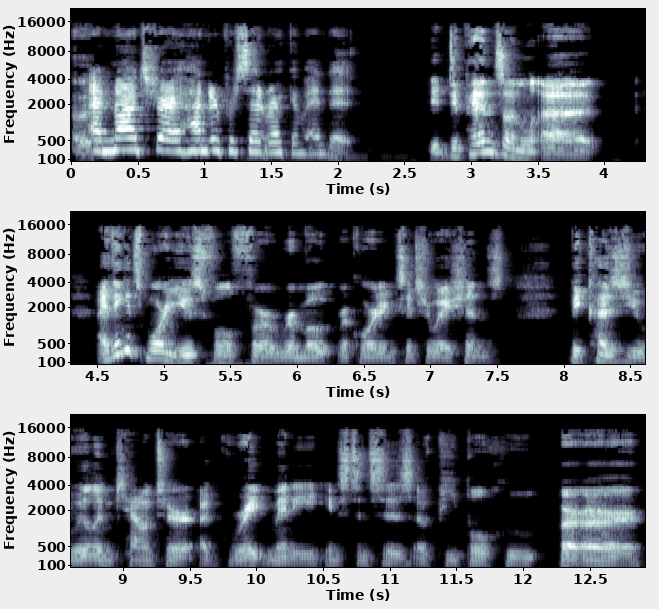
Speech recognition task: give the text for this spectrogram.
I'm not sure. I hundred percent recommend it. It depends on. Uh, I think it's more useful for remote recording situations because you will encounter a great many instances of people who, or, or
